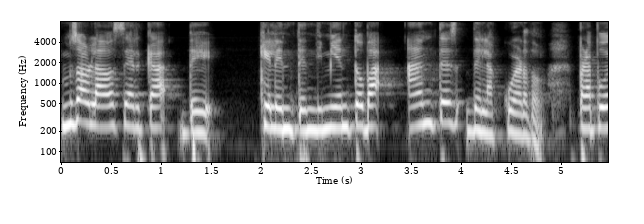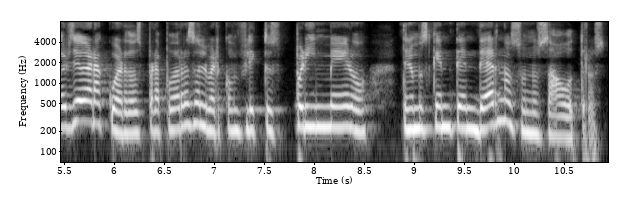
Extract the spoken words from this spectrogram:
Hemos hablado acerca de que el entendimiento va antes del acuerdo. Para poder llegar a acuerdos, para poder resolver conflictos, primero tenemos que entendernos unos a otros.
